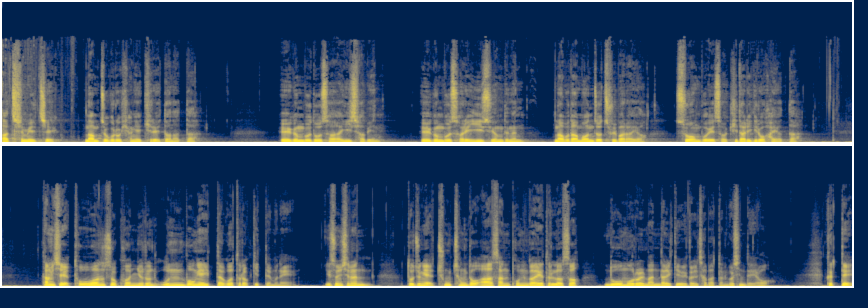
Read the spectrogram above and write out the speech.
아침 일찍 남쪽으로 향해 길을 떠났다. 의금부 도사 이섭인, 의금부 설의 이수영 등은 나보다 먼저 출발하여 수원부에서 기다리기로 하였다. 당시에 도원수 권율은 운봉에 있다고 들었기 때문에 이순신은 도중에 충청도 아산 본가에 들러서 노모를 만날 계획을 잡았던 것인데요. 그때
